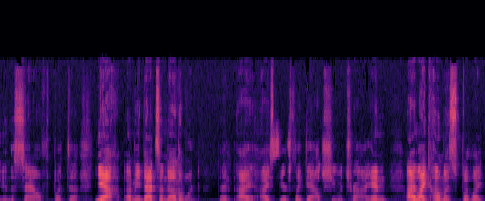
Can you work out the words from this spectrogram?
in the South, but uh, yeah, I mean that's another Yeah. one that I I seriously doubt she would try. And I like hummus, but like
